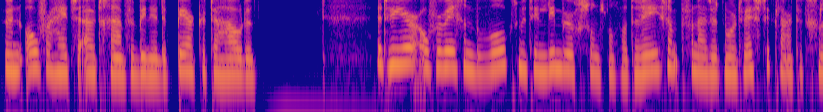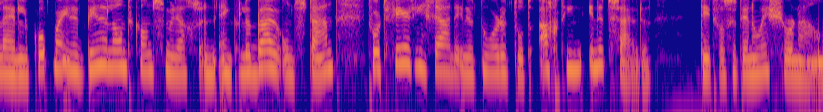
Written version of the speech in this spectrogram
hun overheidsuitgaven binnen de perken te houden. Het weer overwegend bewolkt met in Limburg soms nog wat regen. Vanuit het noordwesten klaart het geleidelijk op, maar in het binnenland kan smiddags een enkele bui ontstaan. Het wordt 14 graden in het noorden tot 18 in het zuiden. Dit was het NOS Journaal.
